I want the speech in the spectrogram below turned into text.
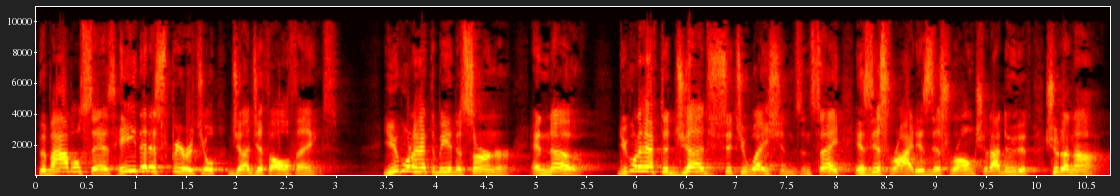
The Bible says, He that is spiritual judgeth all things. You're going to have to be a discerner and know. You're going to have to judge situations and say, is this right? Is this wrong? Should I do this? Should I not?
